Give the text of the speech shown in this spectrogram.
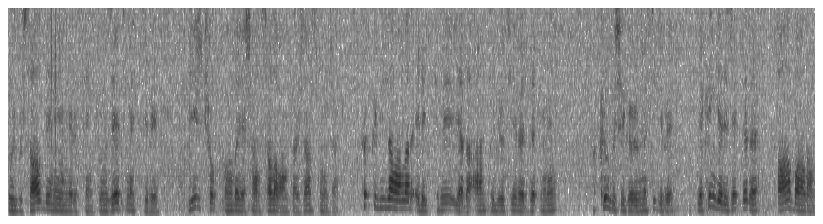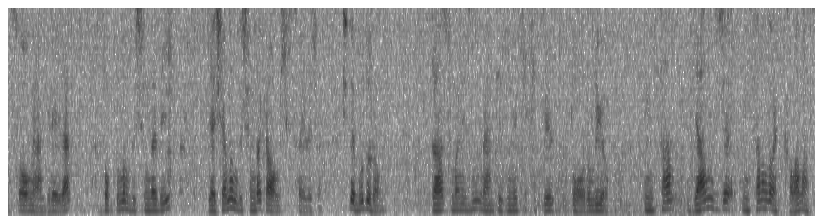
duygusal deneyimleri senkronize etmek gibi birçok konuda yaşamsal avantajlar sunacak. Tıpkı bir zamanlar elektriği ya da antibiyotiği reddetmenin akıl dışı görülmesi gibi yakın gelecekte de ağ bağlantısı olmayan bireyler toplumun dışında değil, yaşamın dışında kalmış sayılacak. İşte bu durum transhumanizmin merkezindeki fikri doğruluyor. İnsan yalnızca insan olarak kalamaz.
